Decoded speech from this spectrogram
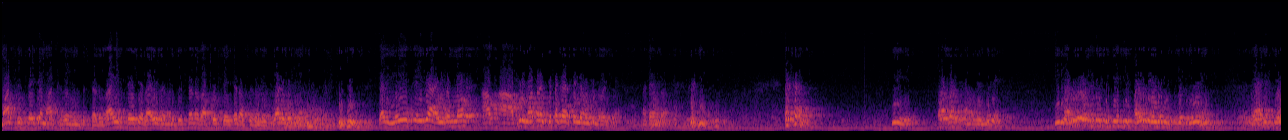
మార్క్సిస్ట్ అయితే మార్క్సిజం వినిపిస్తాడు. రాయిస్ట్ అయితే రాయిజం వినిపిస్తాడు. రప్టిస్ట్ అయితే రప్టిజం వాడు వాడు ఏ వయసు అయితే ఆ యుగంలో అప్పుడు మాత్రం చిత్తకార్తెల్లే ఉంటుంది వాడికి ఆ టైంలో. ఇది పొరపాటుకు సంబంధించి ఈ అడుగు ఒకటి చేసి పైకి ఎందుకు గుర్తుపెట్టుకుని బ్రాకెట్లో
